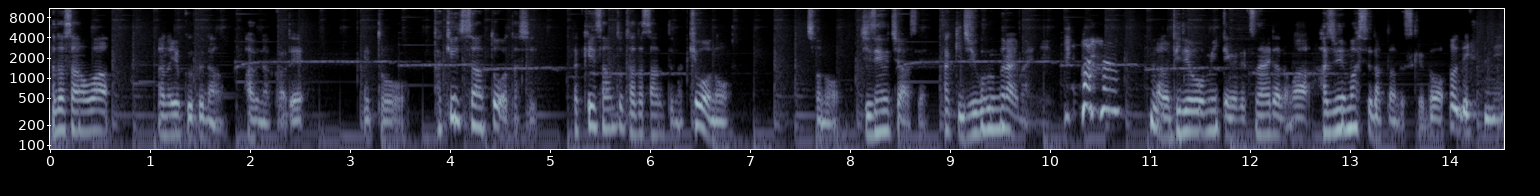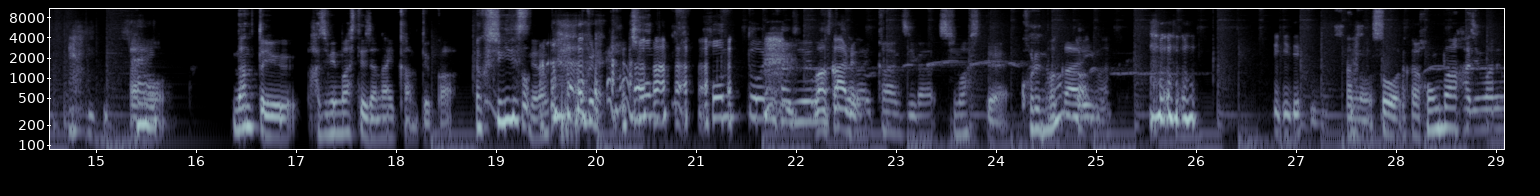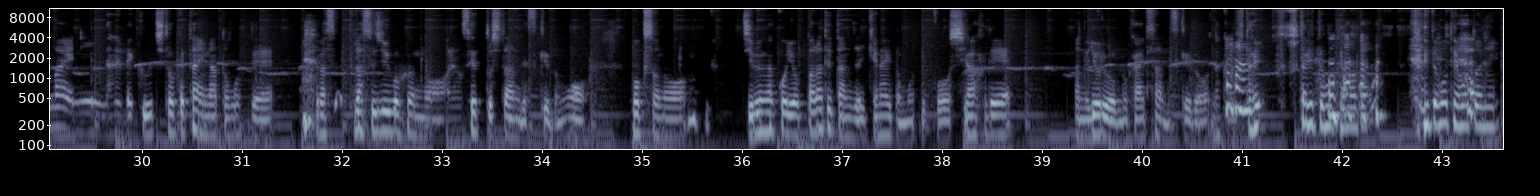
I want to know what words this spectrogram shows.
多田さんは、あの、よく普段会う中で、えっと、竹内さんと私、竹内さんと多田さんっていうのは今日のその事前打ち合わせ。さっき15分ぐらい前に あのビデオミーティングでつないだのが初めましてだったんですけどそうですね。あの、はい。なんという初めましてじゃない感というか、不思議ですね。なんか僕ね、本 当に初めましてじゃない感じがしまして、これ何だろう？敵ですね。あの、そう、だから本番始まる前になるべく打ち解けたいなと思って、プラス、プラス15分のあれをセットしたんですけども、僕その、自分がこう酔っ払ってたんじゃいけないと思って、こう、シラフで、あの、夜を迎えてたんですけど、なんか二人、二人とも手元、二人とも手元に、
